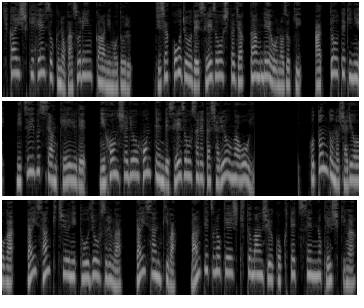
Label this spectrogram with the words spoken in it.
機械式変速のガソリンカーに戻る。自社工場で製造した若干例を除き、圧倒的に三井物産経由で日本車両本店で製造された車両が多い。ほとんどの車両が第3期中に登場するが、第3期は満鉄の形式と満州国鉄線の形式が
